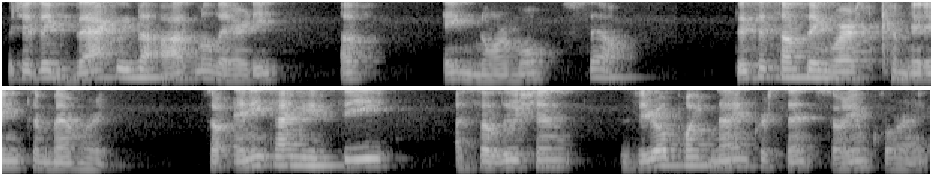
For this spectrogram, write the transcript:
which is exactly the osmolarity of a normal cell. This is something worth committing to memory. So anytime you see a solution 0.9% sodium chloride,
